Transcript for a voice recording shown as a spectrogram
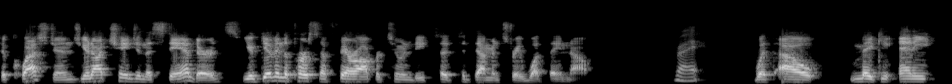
the questions. You're not changing the standards. You're giving the person a fair opportunity to, to demonstrate what they know. Right. Without making any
